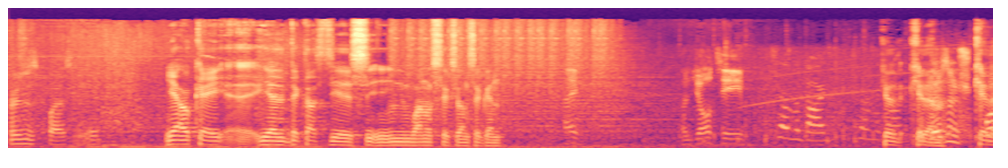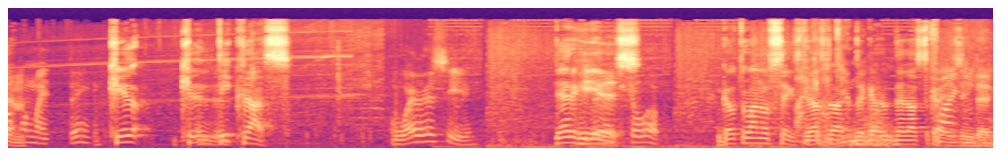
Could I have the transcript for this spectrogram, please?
Where's his class? dude? Yeah, okay, uh, yeah, the class is in 106 once again. Hey, on your team. Kill the guard. Kill, Kill guard. kill him, kill him. on my thing. Kill, kill the class. Where is he? There he didn't is. show up. Go to 106, the last, the, guy- the last guy is in there.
